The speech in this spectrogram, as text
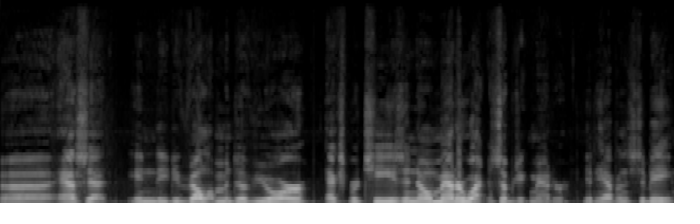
uh, asset in the development of your expertise and no matter what subject matter it happens to be.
